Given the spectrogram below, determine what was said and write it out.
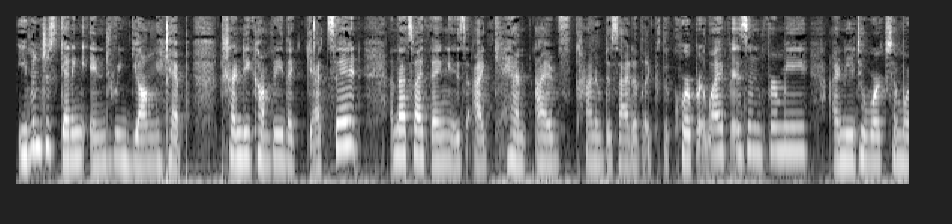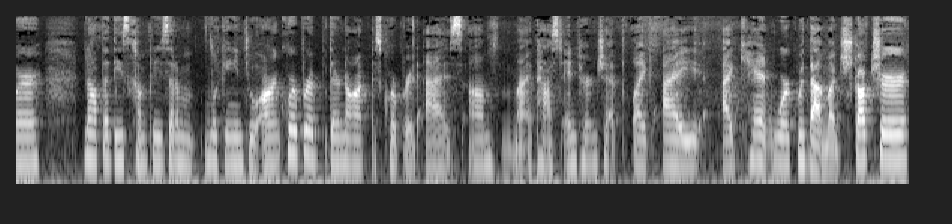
even just getting into a young, hip, trendy company that gets it. And that's my thing is I can't, I've kind of decided like the corporate life isn't for me. I need to work somewhere not that these companies that I'm looking into aren't corporate, but they're not as corporate as um, my past internship. Like I, I can't work with that much structure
